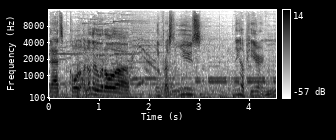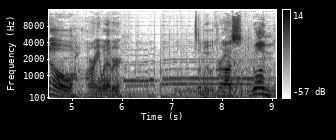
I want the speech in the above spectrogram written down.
That's cool. Another little uh, thing for us to use. Anything up here? No. Alright, whatever. So move across. Run!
